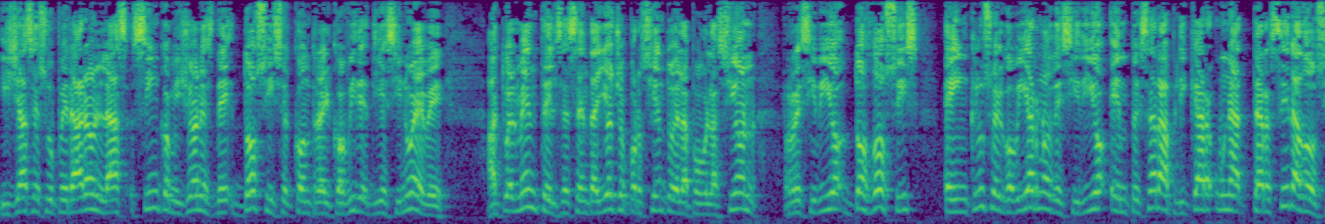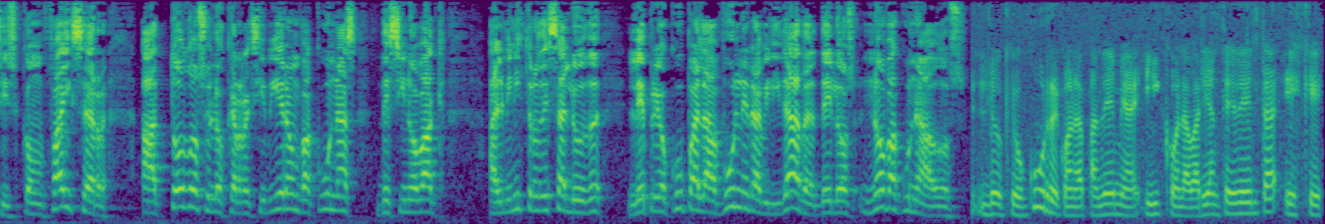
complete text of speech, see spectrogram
y ya se superaron las 5 millones de dosis contra el COVID-19. Actualmente el 68% de la población recibió dos dosis e incluso el gobierno decidió empezar a aplicar una tercera dosis con Pfizer a todos los que recibieron vacunas de Sinovac al ministro de Salud le preocupa la vulnerabilidad de los no vacunados. Lo que ocurre con la pandemia y con la variante Delta es que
